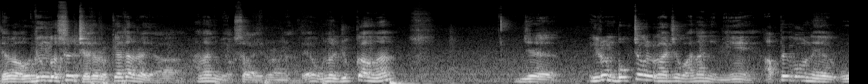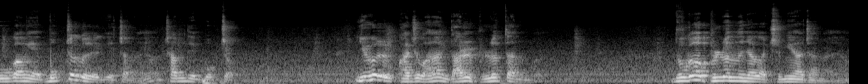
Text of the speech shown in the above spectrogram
내가 얻은 것을 제대로 깨달아야 하나님 역사가 일어나는데 오늘 6강은 이제 이런 목적을 가지고 하나님이 앞에 부분에 5강의 목적을 얘기했잖아요. 잠든 목적. 이걸 가지고 하나님 나를 불렀다는 거예요. 누가 불렀느냐가 중요하잖아요.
